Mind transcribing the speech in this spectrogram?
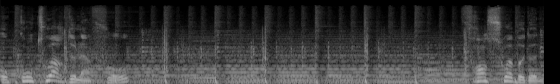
Au comptoir de l'info, François Baudonnet.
